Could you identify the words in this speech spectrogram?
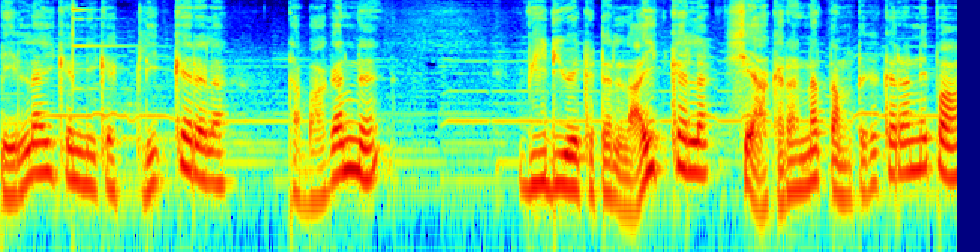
බෙල්ලයිකන් එක කලික් කරලා තබාගන්න වීඩියෝ එකට ලයි කරලා ෂයා කරන්නත් අමතක කරන්න එපා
